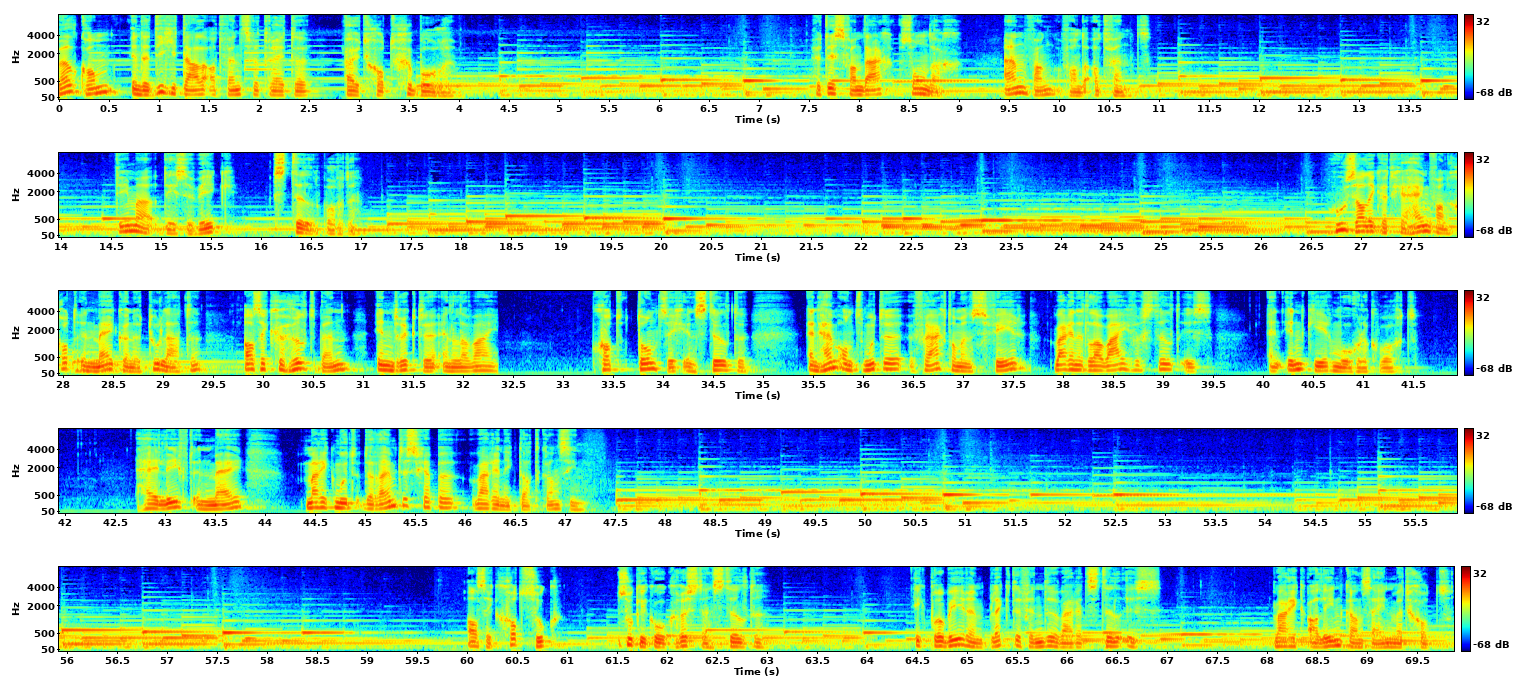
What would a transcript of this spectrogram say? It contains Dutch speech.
Welkom in de digitale adventsretreite Uit God geboren. Het is vandaag zondag, aanvang van de advent. Thema deze week: stil worden. Hoe zal ik het geheim van God in mij kunnen toelaten als ik gehuld ben in drukte en lawaai? God toont zich in stilte en Hem ontmoeten vraagt om een sfeer waarin het lawaai verstild is en inkeer mogelijk wordt. Hij leeft in mij, maar ik moet de ruimte scheppen waarin ik dat kan zien. Als ik God zoek, zoek ik ook rust en stilte. Ik probeer een plek te vinden waar het stil is, waar ik alleen kan zijn met God.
